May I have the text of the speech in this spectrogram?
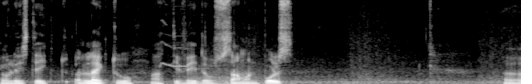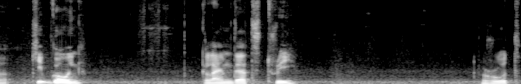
I always take to, like to activate those summon pools. Uh, keep going, climb that tree root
